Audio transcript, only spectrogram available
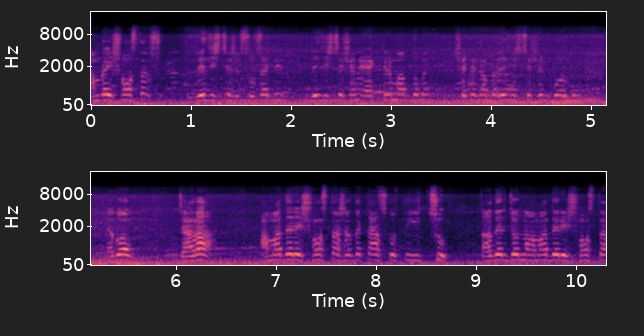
আমরা এই সংস্থার রেজিস্ট্রেশন সোসাইটির রেজিস্ট্রেশন অ্যাক্টের মাধ্যমে সেটাকে আমরা রেজিস্ট্রেশন করব। এবং যারা আমাদের এই সংস্থার সাথে কাজ করতে ইচ্ছুক, তাদের জন্য আমাদের এই সংস্থা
